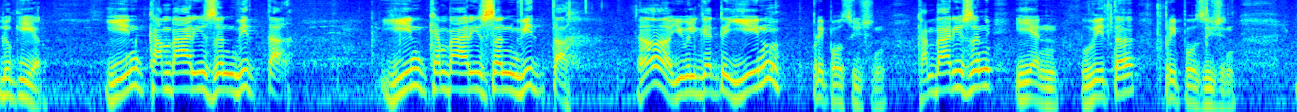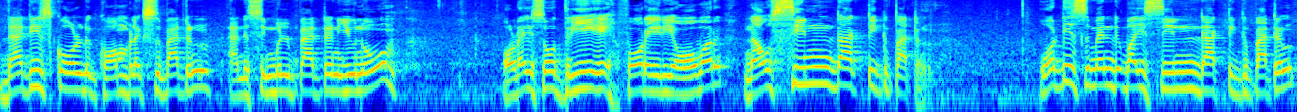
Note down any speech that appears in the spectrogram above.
look here. In comparison with in comparison with uh, you will get in preposition. Comparison in with preposition that is called complex pattern and symbol pattern you know. Alright so three four area over. Now syntactic pattern. What is meant by syntactic pattern?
